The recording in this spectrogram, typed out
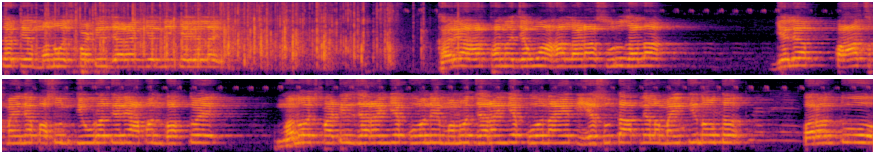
तर ते मनोज पाटील जरांगेंनी केलेलं आहे. खऱ्या अर्थानं जेव्हा हा लढा सुरू झाला गेल्या पाच महिन्यापासून तीव्रतेने आपण बघतोय मनोज पाटील जरांगे कोण आहे मनोज जरांगे कोण आहेत हे सुद्धा आपल्याला माहिती नव्हतं. परंतु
